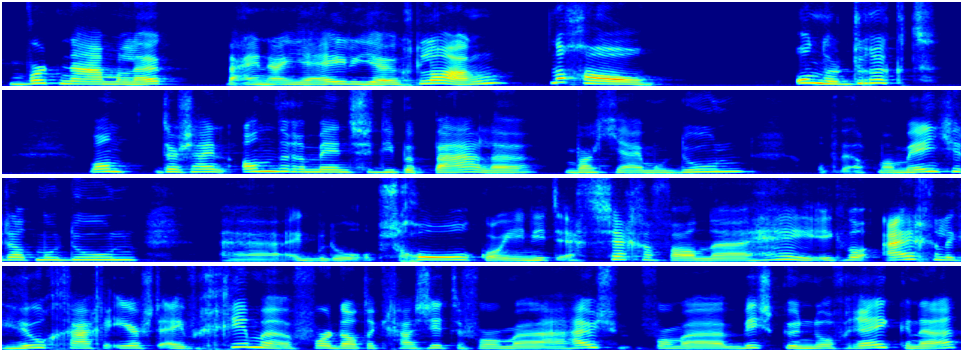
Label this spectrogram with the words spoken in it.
wordt namelijk bijna je hele jeugd lang nogal onderdrukt. Want er zijn andere mensen die bepalen wat jij moet doen, op welk moment je dat moet doen. Uh, ik bedoel, op school kon je niet echt zeggen van, hé, uh, hey, ik wil eigenlijk heel graag eerst even gimmen voordat ik ga zitten voor mijn huis, voor mijn wiskunde of rekenen.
